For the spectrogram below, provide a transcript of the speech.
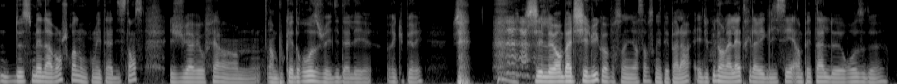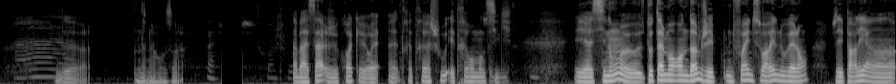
deux- semaines avant, je crois, donc on était à distance. Et je lui avais offert un, un bouquet de roses. Je lui ai dit d'aller récupérer. J'ai le en bas de chez lui quoi pour son anniversaire parce qu'on n'était pas là. Et du coup, dans la lettre, il avait glissé un pétale de rose de, de voilà, de la rose. Voilà. Ah bah ça, je crois que ouais, euh, très très chou et très romantique. Et euh, sinon, euh, totalement random, j'ai une fois une soirée le Nouvel An, j'avais parlé à un,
